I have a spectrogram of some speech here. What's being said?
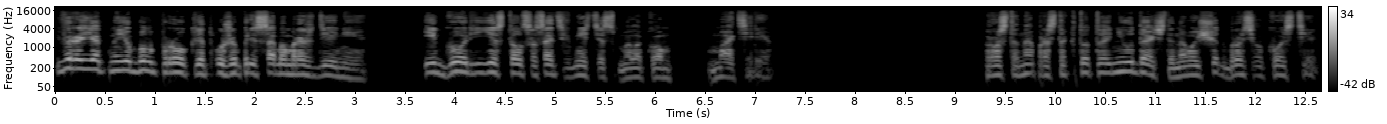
Вероятно, я был проклят уже при самом рождении, и горе стал сосать вместе с молоком матери. Просто-напросто кто-то неудачно на мой счет бросил кости.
